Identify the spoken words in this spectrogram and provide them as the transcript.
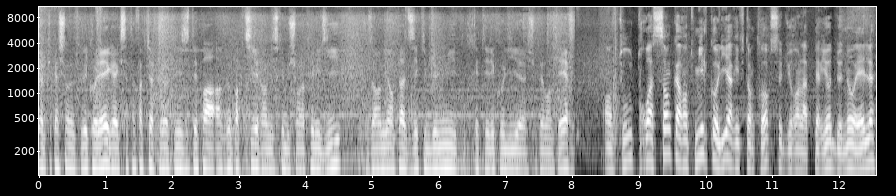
L'implication de tous les collègues avec certains facteurs qui n'hésitaient pas à repartir en distribution l'après-midi. Nous avons mis en place des équipes de nuit pour traiter les colis euh, supplémentaires. En tout, 340 000 colis arrivent en Corse durant la période de Noël.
